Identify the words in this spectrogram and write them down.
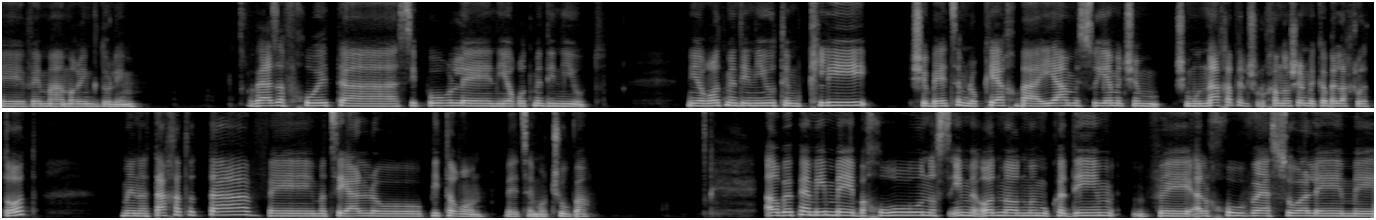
אה, ומאמרים גדולים. ואז הפכו את הסיפור לניירות מדיניות. ניירות מדיניות הם כלי שבעצם לוקח בעיה מסוימת שמונחת על שולחנו של מקבל החלטות, מנתחת אותה ומציעה לו פתרון בעצם או תשובה. הרבה פעמים אה, בחרו נושאים מאוד מאוד ממוקדים והלכו ועשו עליהם אה,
